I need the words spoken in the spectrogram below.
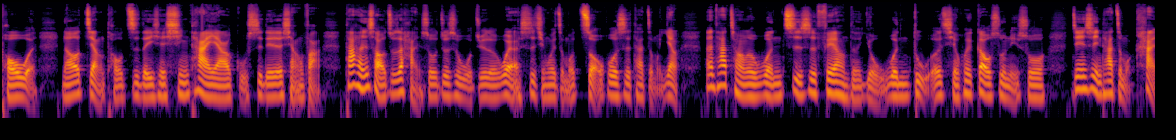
Po 文，然后讲投资的一些心态呀、股市的一些想法，他很少就是喊说，就是我觉得未来事情会怎么走，或是他怎么样，但他讲的文字是非常的有温度，而且会告诉你说这件事情他怎么看，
